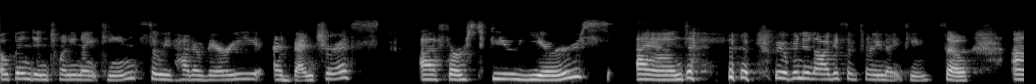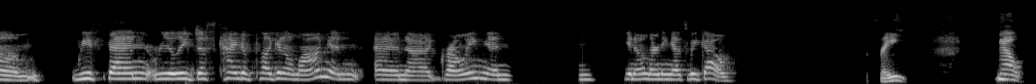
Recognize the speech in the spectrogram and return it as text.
opened in 2019, so we've had a very adventurous uh, first few years. And we opened in August of 2019. So um, we've been really just kind of plugging along and and uh, growing and you know, learning as we go. Great. Now,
